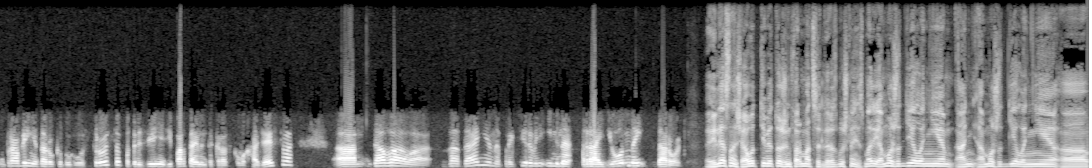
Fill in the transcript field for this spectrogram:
Управление дорог и благоустройства, подразделение Департамента городского хозяйства а, давало задание на проектирование именно районной дороги. Илья Александрович, а вот тебе тоже информация для размышлений. Смотри, а может дело не, а, а может дело не а,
